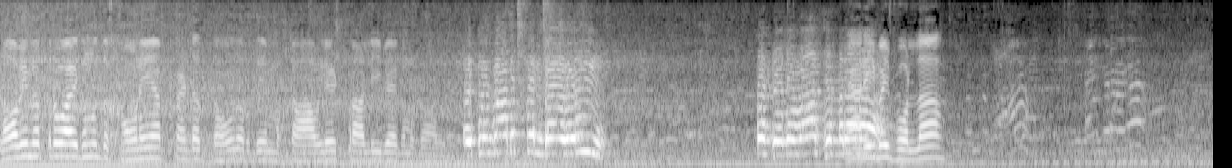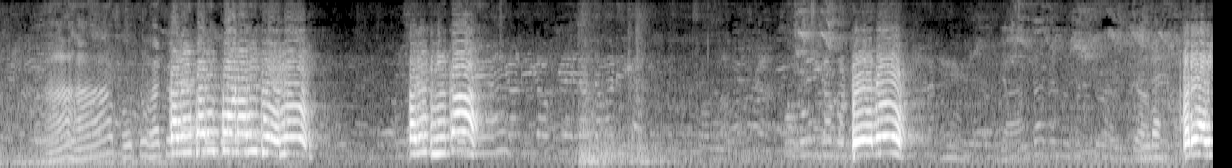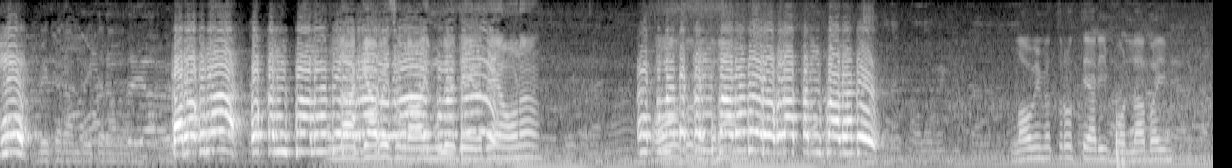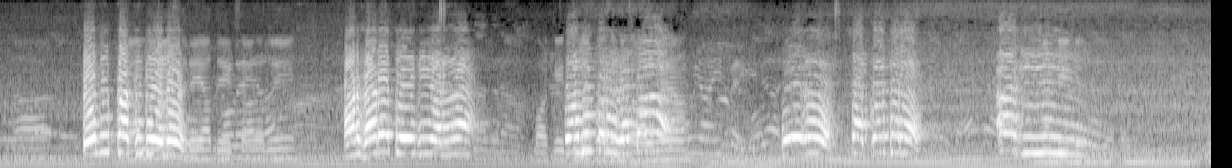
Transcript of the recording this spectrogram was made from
ਲਓ ਵੀ ਮਿੱਤਰੋ ਅੱਜ ਤੁਹਾਨੂੰ ਦਿਖਾਉਣੇ ਆ ਪਿੰਡ ਦੌਦਰ ਦੇ ਮੁਕਾਬਲੇ ਟਰਾਲੀ ਬੈਗ ਮੁਕਾਬਲੇ। ਤੋਂ ਬਾਅਦ ਪਿੰਡਾ ਬਈ। ਪਿੰਡੇ ਦੇ ਬਾਅਦ ਸਿਮਰਨ ਪਿਆਰੀ ਬਈ ਫੁੱਲ ਆ। ਹਾਂ ਹਾਂ ਫੋਟੋ ਹਟ ਕਲੀ ਕਲੀ ਕੋਣਾ ਵੀ ਦੇਖ ਲਓ। ਕਲੀ ਠੀਕ ਆ? ਦੇ ਲਓ। ਬੜੇ ਆਈਏ। ਕਰੋ ਗਿਆ ਉਹ ਕਲੀ ਪਾ ਲੈਂਦੇ ਲੱਗ ਗਿਆ ਬਈ ਸਵਰਾਜ ਮੂਰੇ ਦੇਖਦੇ ਆ ਹੁਣ। ਇੱਕ ਮਿੰਟ ਕਲੀ ਪਾ ਲੈਂਦੇ ਰੋਕ ਲਾ ਕਲੀ ਪਾ ਲੈਂਦੇ ਲਓ ਵੀ ਮਿੱਤਰੋ ਤਿਆਰੀ ਆ ਬਾਈ। ਦੋਨੀ ਪੱਖ ਦੇ ਲਓ ਦੇਖ ਸਕਦੇ ਤੁਸੀਂ। ਹੁਣ ਸਾਰੇ ਤੇਜ਼ ਹੀ ਹੋਣੇ ਆ। ਬਾਕੀ ਦੋਨੀ ਭਰੂ ਹਟਾ। ਦੇਖ ਚੱਕ ਉਧਰ। ਆ ਗਈ।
